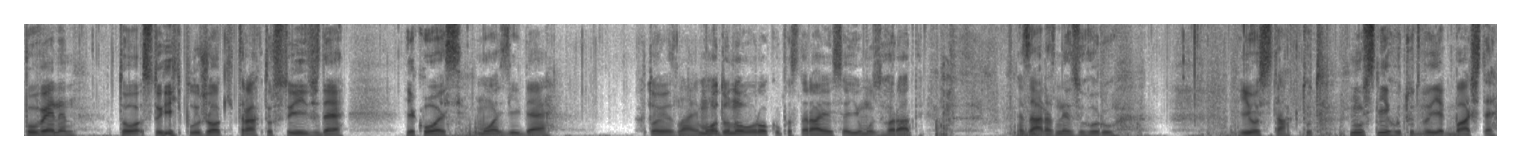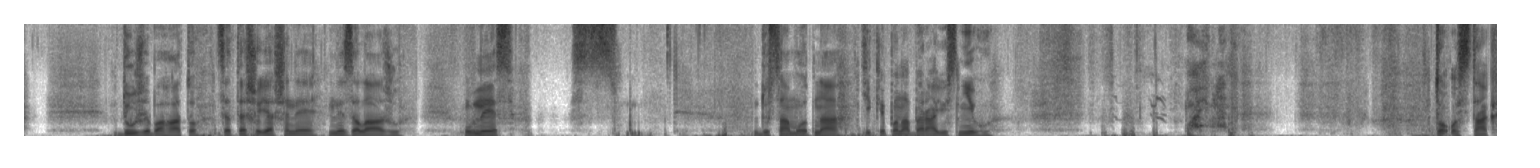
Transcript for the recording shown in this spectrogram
повинен, то стоїть плужок трактор стоїть, жде якогось, мо зійде. Хто його знає, мо до Нового року постараюся йому згорати. Зараз не згору. І ось так. Тут, ну, снігу тут ви як бачите, дуже багато. Це те, що я ще не, не залажу вниз. До самого дна, тільки понабираю снігу. Ой, блін. То ось так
